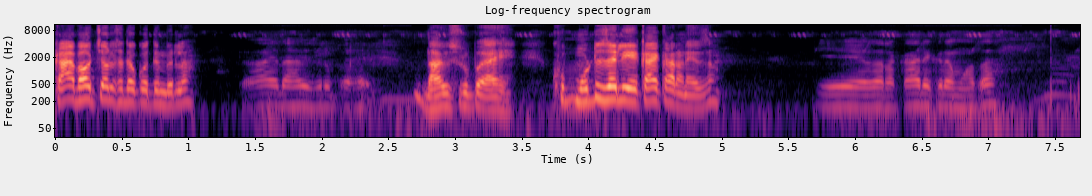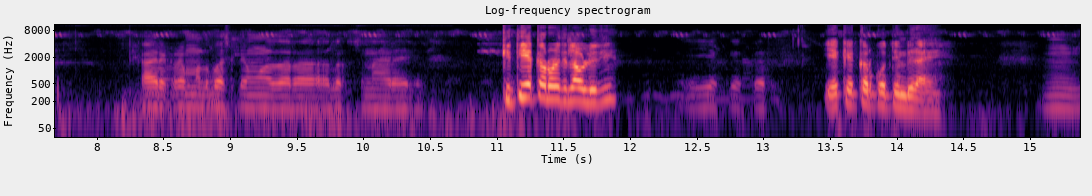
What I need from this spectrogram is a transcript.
काय भाव चालू सध्या कोथिंबीरला? काय दहावीस रुपये आहे. दहावीस रुपये आहे. खूप मोठी झाली आहे. काय कारण आहे याचं? हे जरा कार्यक्रम होता. कार्यक्रमात बसल्यामुळे जरा लक्ष नाही राहिलं. किती एकरवरती लावली होती? एक एकर. एक एकर कोथिंबीर आहे. हम्म.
